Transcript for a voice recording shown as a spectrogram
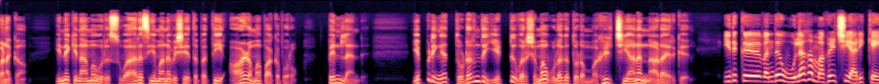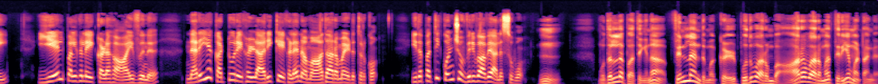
வணக்கம். இன்னைக்கு நாம ஒரு சுவாரஸ்யமான விஷயத்தை பத்தி ஆழமா பார்க்க போறோம். பென்லாந்து. எப்படிங்க தொடர்ந்து எட்டு வருஷமா உலகத்தோட மகிழ்ச்சியான நாடா இருக்கு? இதுக்கு வந்து உலக மகிழ்ச்சி அறிக்கை ஏல் பல்கலைக்கழக ஆய்வுன்னு நிறைய கட்டுரைகள் அறிக்கைகளை நாம ஆதாரமா எடுத்திருக்கோம். இத பத்தி கொஞ்சம் விரிவாவே அலசுவோம். முதல்ல பாத்தீங்கன்னா பின்லாந்து மக்கள் பொதுவா ரொம்ப ஆரவாரமா தெரிய மாட்டாங்க.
